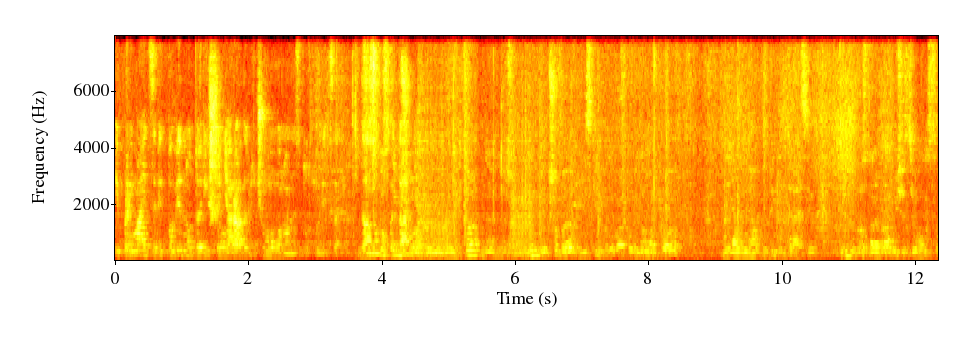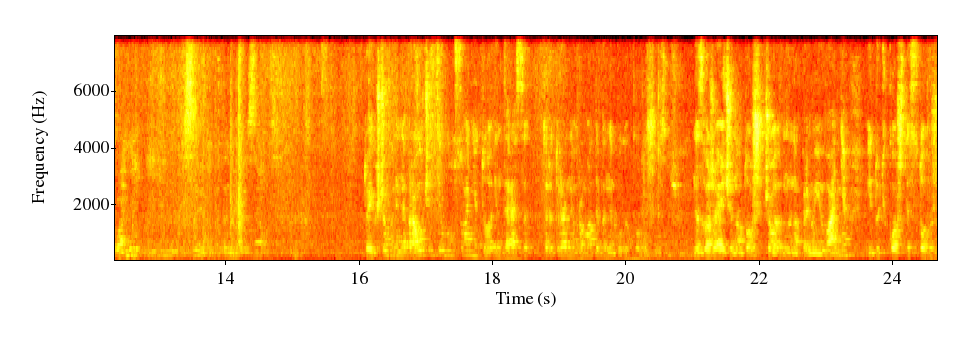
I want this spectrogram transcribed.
і приймається відповідно до рішення ради, то чому воно не стосується даного питання? е, він, якщо б міський голова повідомив про нього конфлікт інтересів, він просто не брав участь у голосуванні і все, і тут питання не знялося. То якщо б він не брав участі в голосуванні, то інтереси територіальної громади би не були порушені. Незважаючи на те, що на преміювання йдуть кошти з того ж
